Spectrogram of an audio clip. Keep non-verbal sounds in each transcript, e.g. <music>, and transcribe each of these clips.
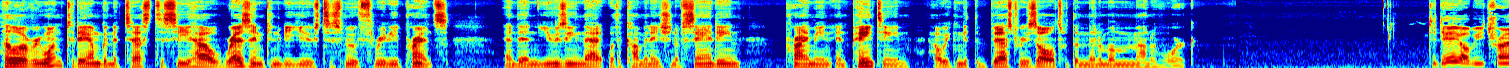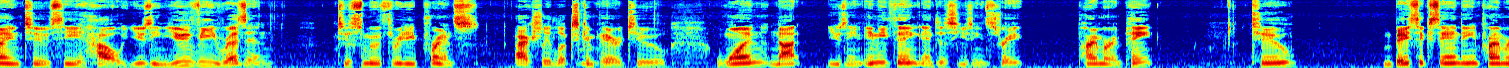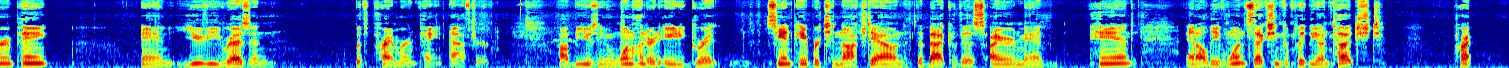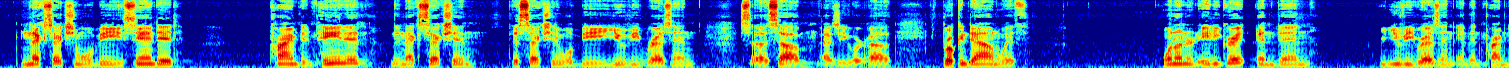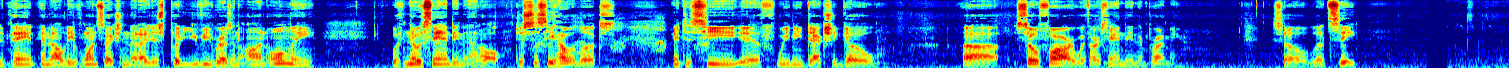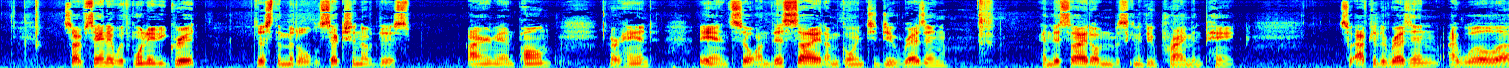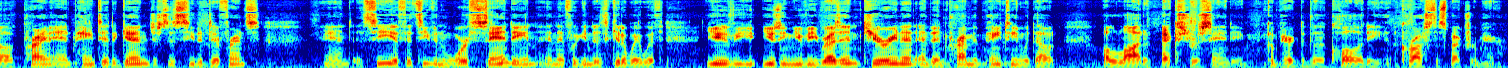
Hello everyone, today I'm going to test to see how resin can be used to smooth 3D prints and then using that with a combination of sanding, priming, and painting, how we can get the best results with the minimum amount of work. Today I'll be trying to see how using UV resin to smooth 3D prints actually looks compared to one, not using anything and just using straight primer and paint, two, basic sanding, primer and paint, and UV resin with primer and paint after. I'll be using 180 grit sandpaper to knock down the back of this Iron Man hand, and I'll leave one section completely untouched. Pri next section will be sanded, primed and painted. The next section, this section will be UV resin, uh, some as you were uh, broken down with 180 grit, and then UV resin and then primed and paint and I'll leave one section that I just put UV resin on only with no sanding at all just to see how it looks and to see if we need to actually go uh, so far with our sanding and priming. So let's see. So I've sanded with 180 grit just the middle section of this Iron Man palm or hand and so on this side I'm going to do resin and this side I'm just going to do prime and paint. So after the resin, I will uh, prime and paint it again just to see the difference and see if it's even worth sanding and if we can just get away with UV, using UV resin, curing it, and then prime and painting without a lot of extra sanding compared to the quality across the spectrum here.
